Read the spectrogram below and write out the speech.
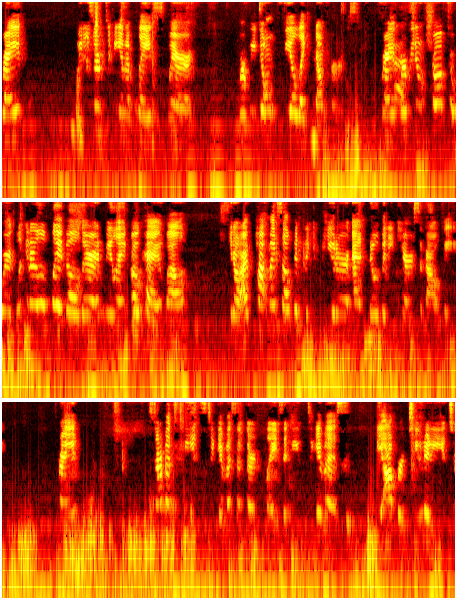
right? We deserve to be in a place where where we don't feel like numbers, right? Where we don't show up to work, look at our little play builder, and be like, okay, well, you know, I've popped myself into the computer and nobody cares about me, right? Starbucks needs to give us a third place. It needs to give us the opportunity to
